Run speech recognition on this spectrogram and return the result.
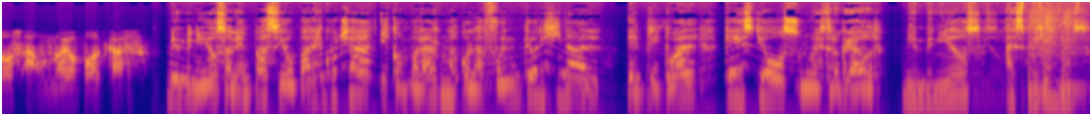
Bienvenidos a un nuevo podcast. Bienvenidos al espacio para escuchar y compararnos con la fuente original, espiritual, que es Dios nuestro Creador. Bienvenidos a Espejismos.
